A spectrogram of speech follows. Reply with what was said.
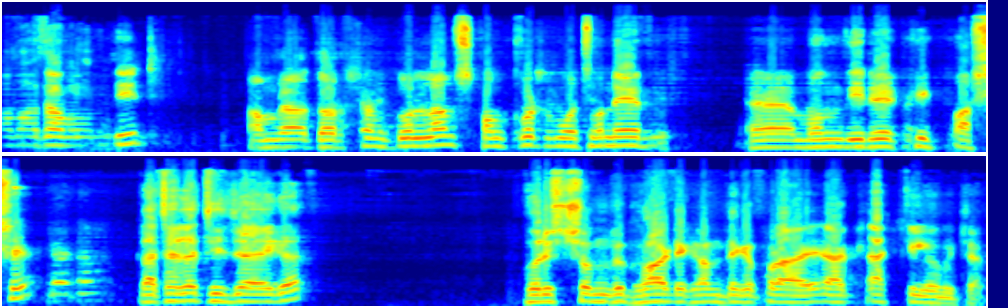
মাতা মন্দির আমরা দর্শন করলাম। সংকট মোচনের আহ, মন্দিরের ঠিক পাশে। কাছাকাছি জায়গা। হরিশ্চন্দ্র ঘাট এখান থেকে প্রায় এক এক কিলোমিটার।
